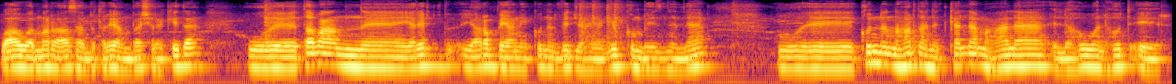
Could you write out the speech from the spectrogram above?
وأول مرة أظهر بطريقة مباشرة كده. وطبعا يا رب يا رب يعني يكون الفيديو هيعجبكم بإذن الله. وكنا النهاردة هنتكلم على اللي هو الهوت إير.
